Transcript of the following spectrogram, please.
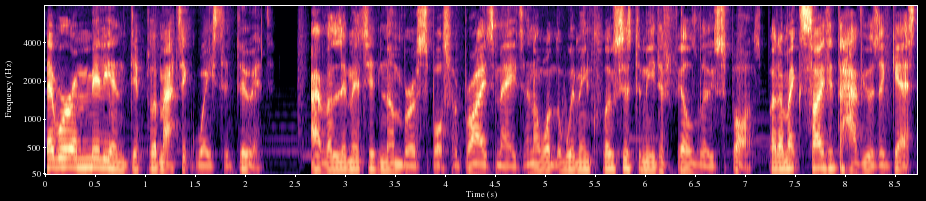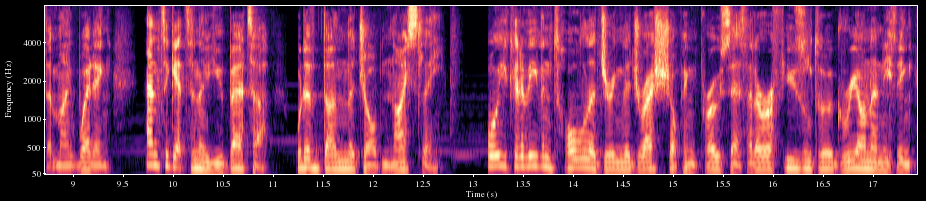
There were a million diplomatic ways to do it. I have a limited number of spots for bridesmaids, and I want the women closest to me to fill those spots, but I'm excited to have you as a guest at my wedding and to get to know you better would have done the job nicely. Or you could have even told her during the dress shopping process that her refusal to agree on anything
